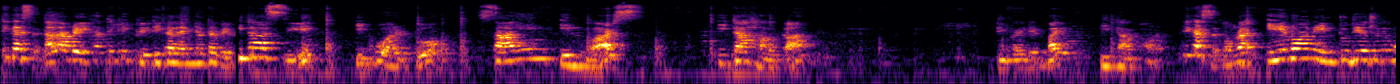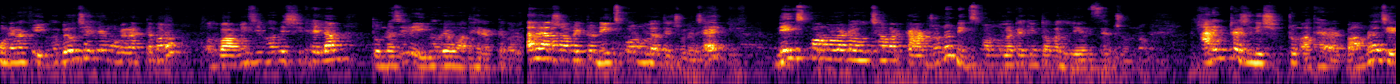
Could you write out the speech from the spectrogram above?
ঠিক আছে, তাহলে আমরা এখান থেকে ক্রিটিক্যাল অ্যাঙ্গেলটা বের C equal to sine inverse eta হালকা ডিভাইডেড বাই ঘন। ঠিক আছে? তোমরা এন ওয়ান এন টু দিয়ে যদি মনে রাখো, এইভাবেও চাইলে মনে রাখতে পারো, অথবা আমি যেভাবে শিখাইলাম, তোমরা চাইলে এইভাবেও মাথায় রাখতে পারো। তাহলে আসো আমরা একটু নেক্সট ফর্মুলাতে চলে যাই। নেক্সট ফর্মুলাটা হচ্ছে আমার কার জন্য? নেক্সট ফর্মুলাটা কিন্তু আমার লেন্সের জন্য। আরেকটা জিনিস একটু মাথায় রাখব আমরা যে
